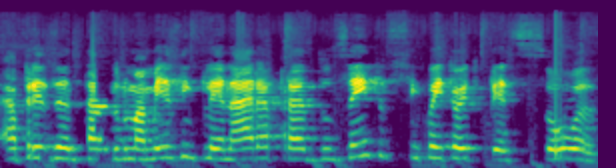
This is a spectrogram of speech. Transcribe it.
apresentado numa mesa em plenária para 258 pessoas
